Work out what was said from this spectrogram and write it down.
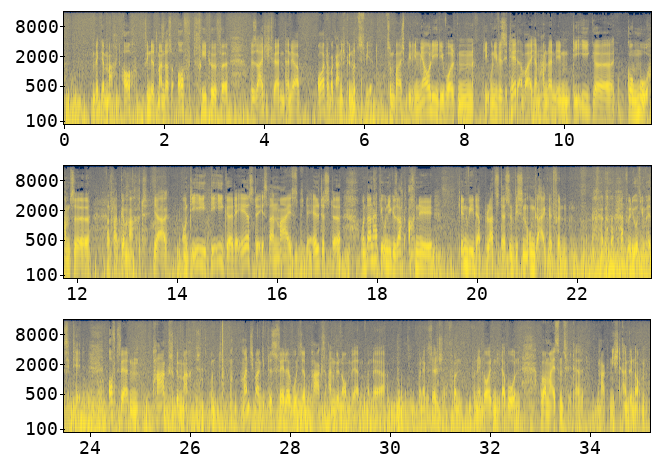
weggemacht. Auch findet man, dass oft Friedhöfe beseitigt werden, dann der Ort aber gar nicht genutzt wird. Zum Beispiel in Miaoli, die wollten die Universität erweitern, haben dann den Diige Gongmu haben sie platt gemacht. Ja, und die Diige, der erste, ist dann meist der älteste. Und dann hat die Uni gesagt, ach nee, irgendwie der Platz, der ist ein bisschen ungeeignet für, für die Universität. Oft werden Parks gemacht und manchmal gibt es Fälle, wo diese Parks angenommen werden von der von der Gesellschaft, von, von den Leuten, die da wohnen. Aber meistens wird der Park nicht angenommen.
